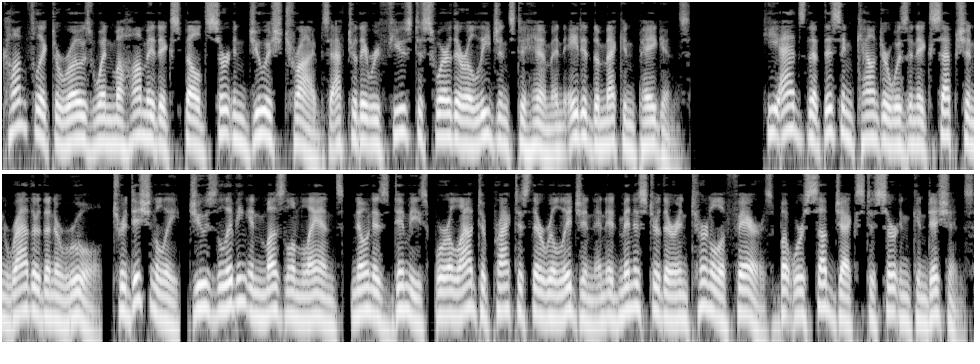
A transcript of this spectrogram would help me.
Conflict arose when Muhammad expelled certain Jewish tribes after they refused to swear their allegiance to him and aided the Meccan pagans. He adds that this encounter was an exception rather than a rule. Traditionally, Jews living in Muslim lands, known as dhimmis, were allowed to practice their religion and administer their internal affairs but were subjects to certain conditions.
